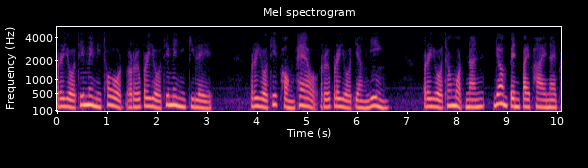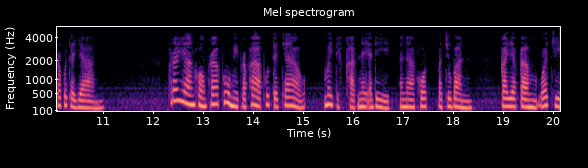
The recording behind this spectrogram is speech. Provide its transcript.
ประโยชน์ที่ไม่มีโทษ หรือประโยชน์ที่ไม่มีกิเลส ประโยชน์ที่ผ่องแผ้วหรือประโยชน์อย่างยิ่ง ประโยชน์ทั้งหมดนั้นย่อมเป็นไปภายในพระพุทธญาณ พระญาณของพระผู้มีพระภาคพุทธเจ้า ไม่ติดขัดในอดีต อนาคต ปัจจุบัน กายกรรม วจี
